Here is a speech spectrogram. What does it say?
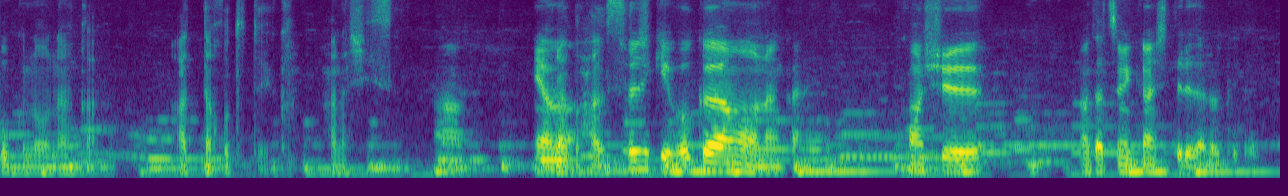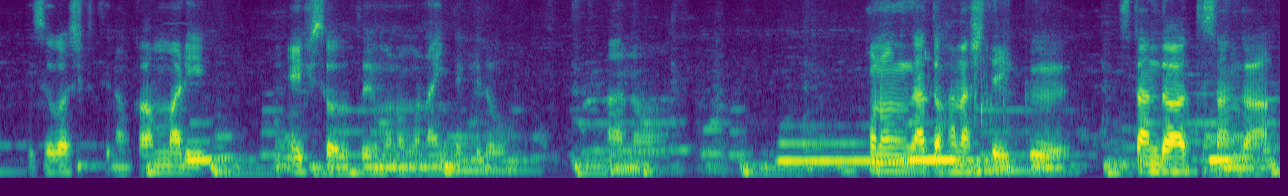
僕のなんかあったことというか話です。あいや、クラブハウス正直僕はもうなんかね、今週、まあ、辰巳君は知ってるだろうけど、忙しくてなんかあんまりエピソードというものもないんだけど、あの、この後話していくスタンドアートさんが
